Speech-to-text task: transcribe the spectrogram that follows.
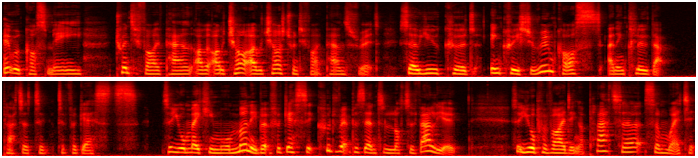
It would cost me twenty five pounds. I, I would charge. I would charge twenty five pounds for it so you could increase your room costs and include that platter to, to, for guests. So you're making more money, but for guests it could represent a lot of value. So you're providing a platter, somewhere to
